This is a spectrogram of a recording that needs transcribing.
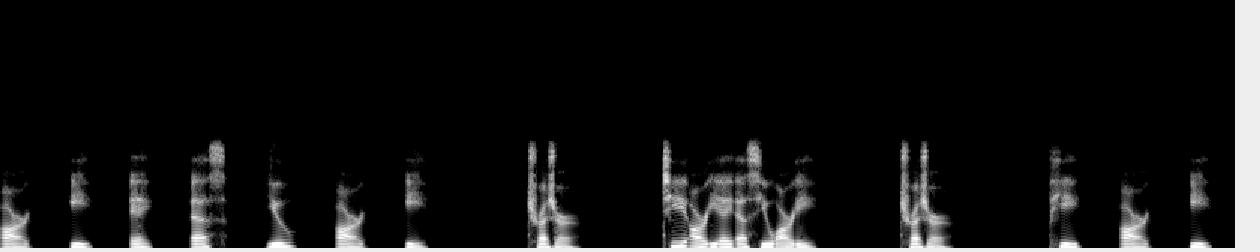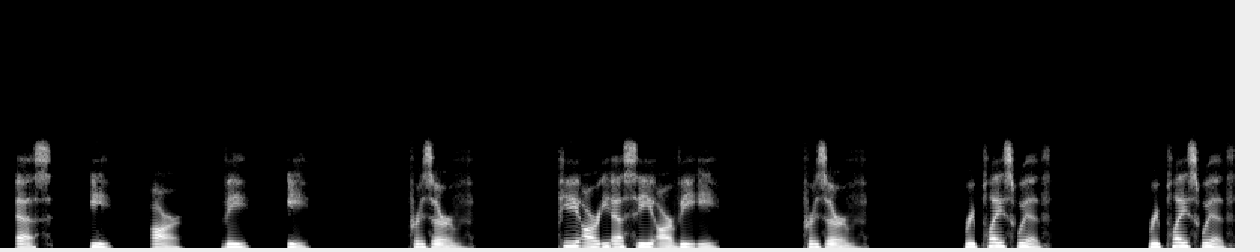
R E A S U R E. Treasure. T R E A S U R E. Treasure. P R E S E, R, V, E. Preserve. P R E S E R V E. Preserve. Replace with. Replace with.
